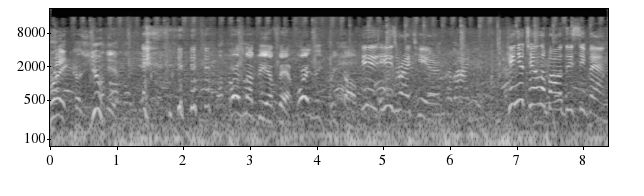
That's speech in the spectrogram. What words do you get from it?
great because you here. Where's my BFF? Where is he freaked off? He, he's right here. Can you tell about this event?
